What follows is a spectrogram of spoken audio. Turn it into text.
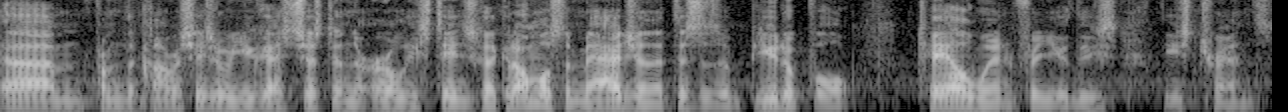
um, from the conversation where you guys just in the early stages? I could almost imagine that this is a beautiful tailwind for you, these, these trends.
